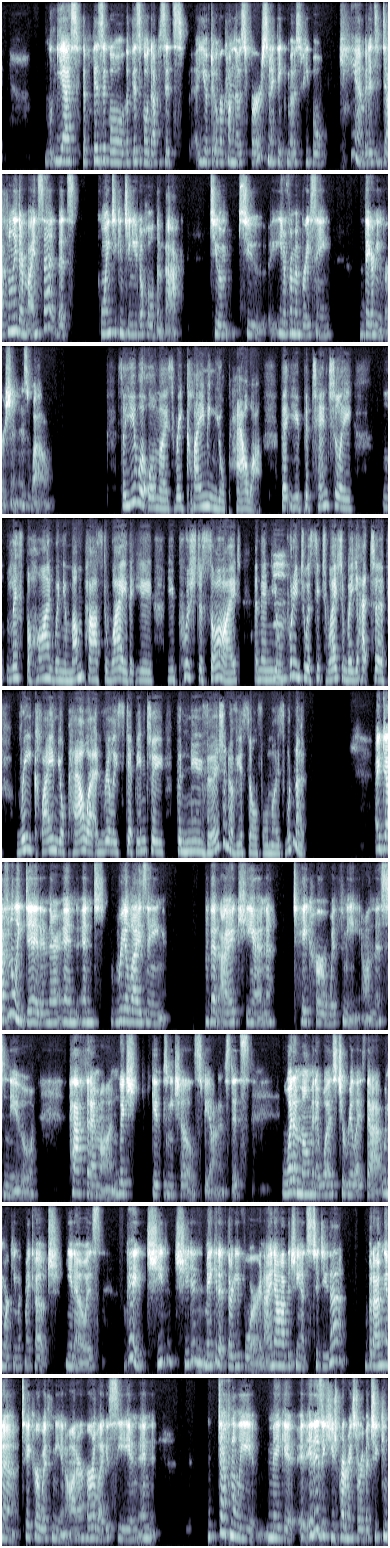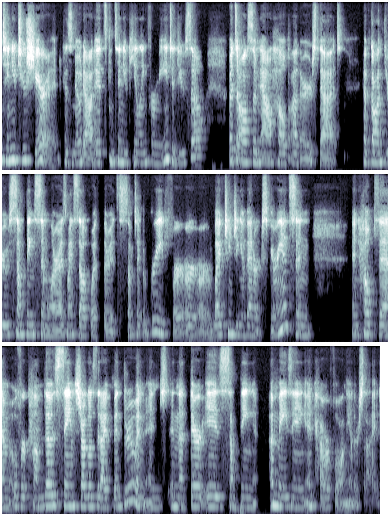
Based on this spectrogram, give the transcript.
yes, the physical the physical deficits you have to overcome those first and I think most people can, but it's definitely their mindset that's going to continue to hold them back to um, to you know from embracing their new version as well. So you were almost reclaiming your power that you potentially left behind when your mum passed away that you you pushed aside and then you mm. were put into a situation where you had to reclaim your power and really step into the new version of yourself almost wouldn't it i definitely did and there and and realizing that i can take her with me on this new path that I'm on, which gives me chills, to be honest. It's what a moment it was to realize that when working with my coach, you know, is okay, she she didn't make it at 34 and I now have the chance to do that, but I'm going to take her with me and honor her legacy and and definitely make it, it, it is a huge part of my story but to continue to share it because no doubt it's continued healing for me to do so but to also now help others that have gone through something similar as myself, whether it's some type of grief or, or, or life-changing event or experience and and help them overcome those same struggles that I've been through and and and that there is something amazing and powerful on the other side.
